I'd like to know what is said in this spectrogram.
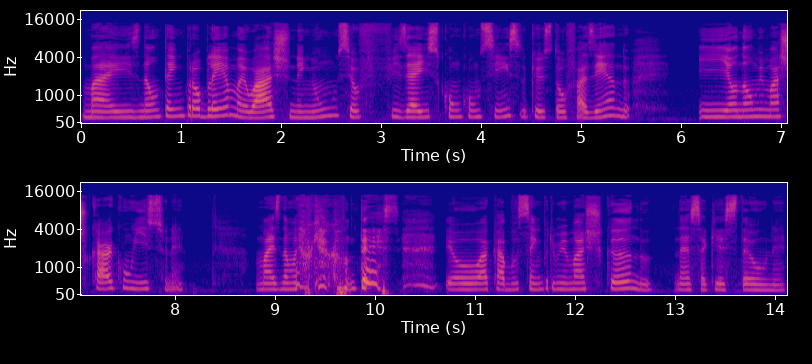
Mas não tem problema, eu acho, nenhum, se eu fizer isso com consciência do que eu estou fazendo e eu não me machucar com isso, né? Mas não é o que acontece. Eu acabo sempre me machucando nessa questão, né?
